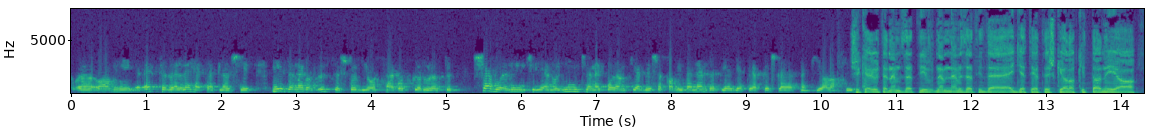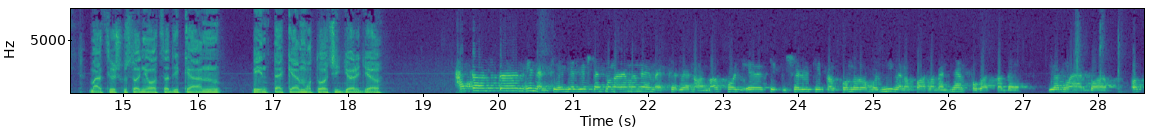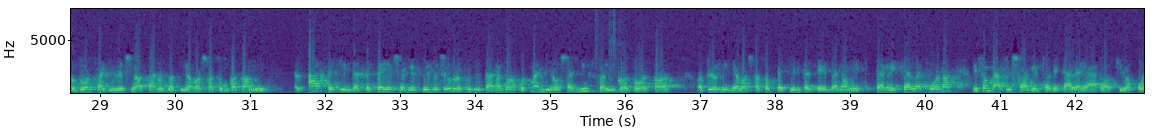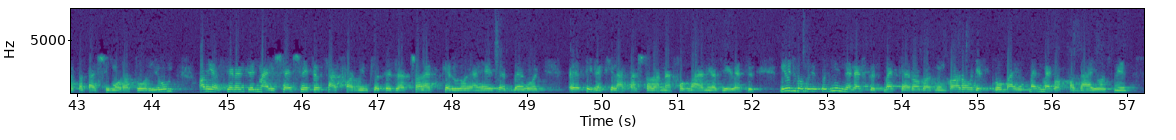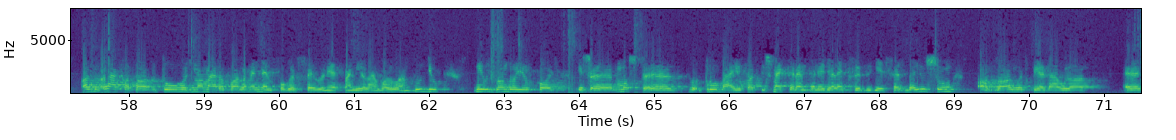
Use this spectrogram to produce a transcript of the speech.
ami egyszerűen lehetetlenség. Nézze meg az összes többi országot körülöttük. Sehol nincs ilyen, hogy nincsenek olyan kérdések, amiben nemzeti egyetértés lehetne kialakítani. Sikerült-e nemzeti, nem nemzeti, de egyetértés kialakítani a március 28-án pénteken Motolcsi Györgyel? Hát azt én nem kiegyezésnek mondanám, hanem nem egyszerűen annak, hogy képviselőként azt gondolom, hogy mivel a parlament nem fogadta be januárban azt az országgyűlési határozati javaslatunkat, ami áttekintette teljes egészében, és örülök, hogy utána az Alkotmánybíróság visszaigazolta a törvényjavaslatok tekintetében, amit tenni kellett volna, viszont április 30-án lejár a kilakoltatási moratórium, ami azt jelenti, hogy május 1-től 135 ezer család kerül olyan helyzetbe, hogy tényleg kilátástalanná fog válni az életük. Mi úgy gondoljuk, hogy minden eszközt meg kell ragadnunk arra, hogy ezt próbáljuk meg megakadályozni. Az látható, hogy ma már a parlament nem fog összeülni, ezt már nyilvánvalóan tudjuk. Mi úgy gondoljuk, hogy, és most próbáljuk azt is megteremteni, hogy a legfőbb ügyészhez bejussunk, azzal, hogy például a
